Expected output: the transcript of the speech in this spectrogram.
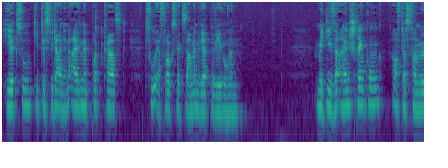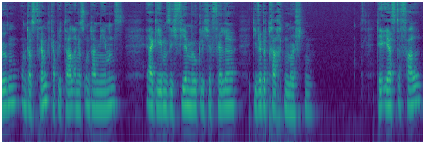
Hierzu gibt es wieder einen eigenen Podcast zu erfolgswirksamen Wertbewegungen. Mit dieser Einschränkung auf das Vermögen und das Fremdkapital eines Unternehmens ergeben sich vier mögliche Fälle, die wir betrachten möchten. Der erste Fall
